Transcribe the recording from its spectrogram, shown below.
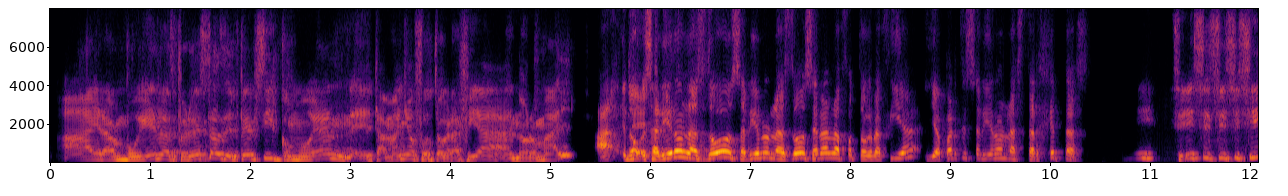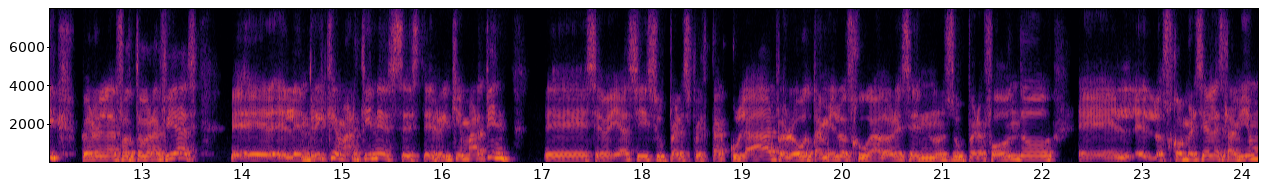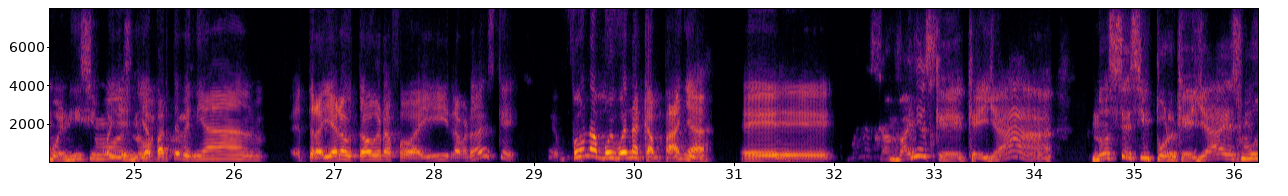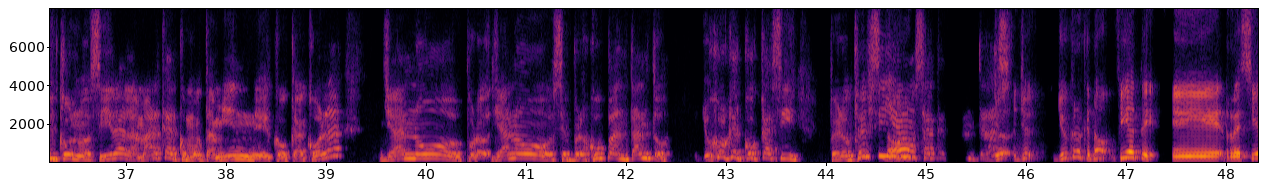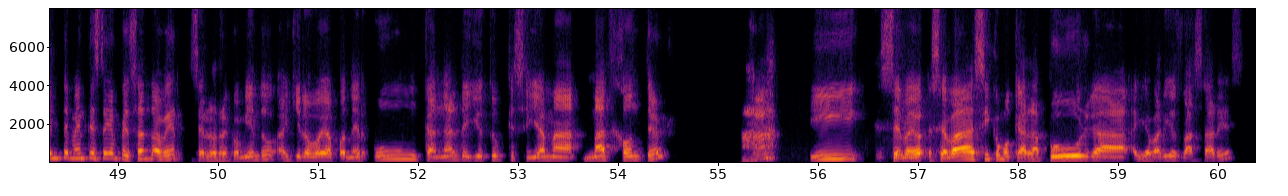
Ah, eran buenas, pero estas de Pepsi, como eran eh, tamaño fotografía normal, Ah, no, Eh. salieron las dos, salieron las dos, era la fotografía y aparte salieron las tarjetas. sí, sí, sí, sí, sí, pero en las fotografías, eh, el Enrique Martínez, este Ricky Martín, eh, se veía así súper espectacular, pero luego también los jugadores en un super fondo, el- el- los comerciales también buenísimos, Oye, ¿no? y aparte venían, traía el autógrafo ahí, la verdad es que fue una muy buena campaña. Eh, buenas campañas que, que ya, no sé si porque ya es muy conocida la marca, como también eh, Coca-Cola, ya no, ya no se preocupan tanto. Yo creo que Coca sí, pero Pepsi ya No. no saca Yo, tantas. yo, yo creo que no. Fíjate, eh, recientemente estoy empezando a ver, se lo recomiendo, aquí lo voy a poner, un canal de YouTube que se llama Mad Hunter Ajá. Y se, ve- se va así como que a la purga y a varios bazares.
